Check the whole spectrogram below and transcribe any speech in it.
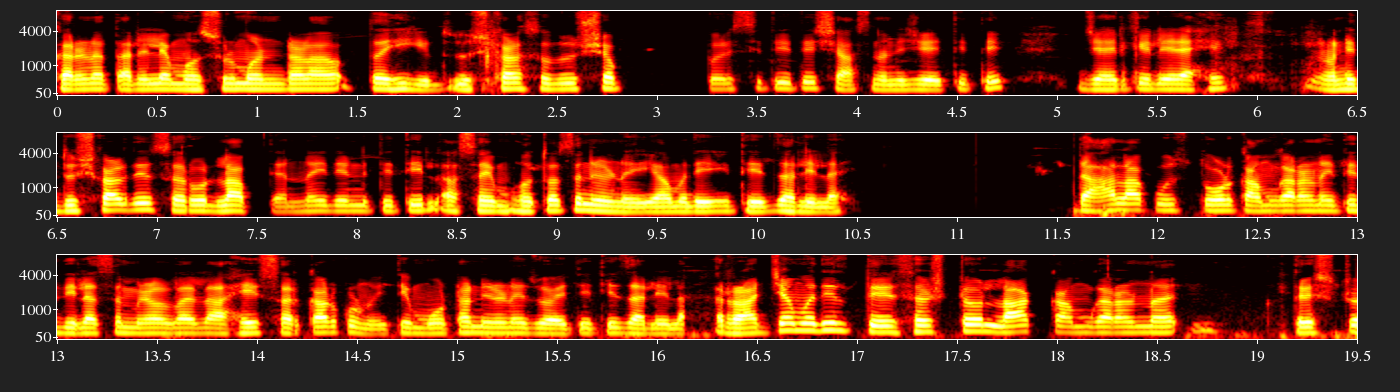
करण्यात आलेल्या महसूल मंडळातही दुष्काळ सदृश परिस्थिती इथे शासनाने जी आहे ती ते जाहीर केलेली आहे. आणि दुष्काळातील सर्व लाभ त्यांनाही देण्यात येतील असा एक महत्त्वाचा निर्णय यामध्ये इथे झालेला आहे. दहा लाख ऊस तोड कामगारांना इथे दिलासा मिळालेला आहे. सरकारकडून इथे मोठा निर्णय जो आहे तिथे झालेला आहे. राज्यामधील त्रेसष्ट लाख कामगारांना त्रेसष्ट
